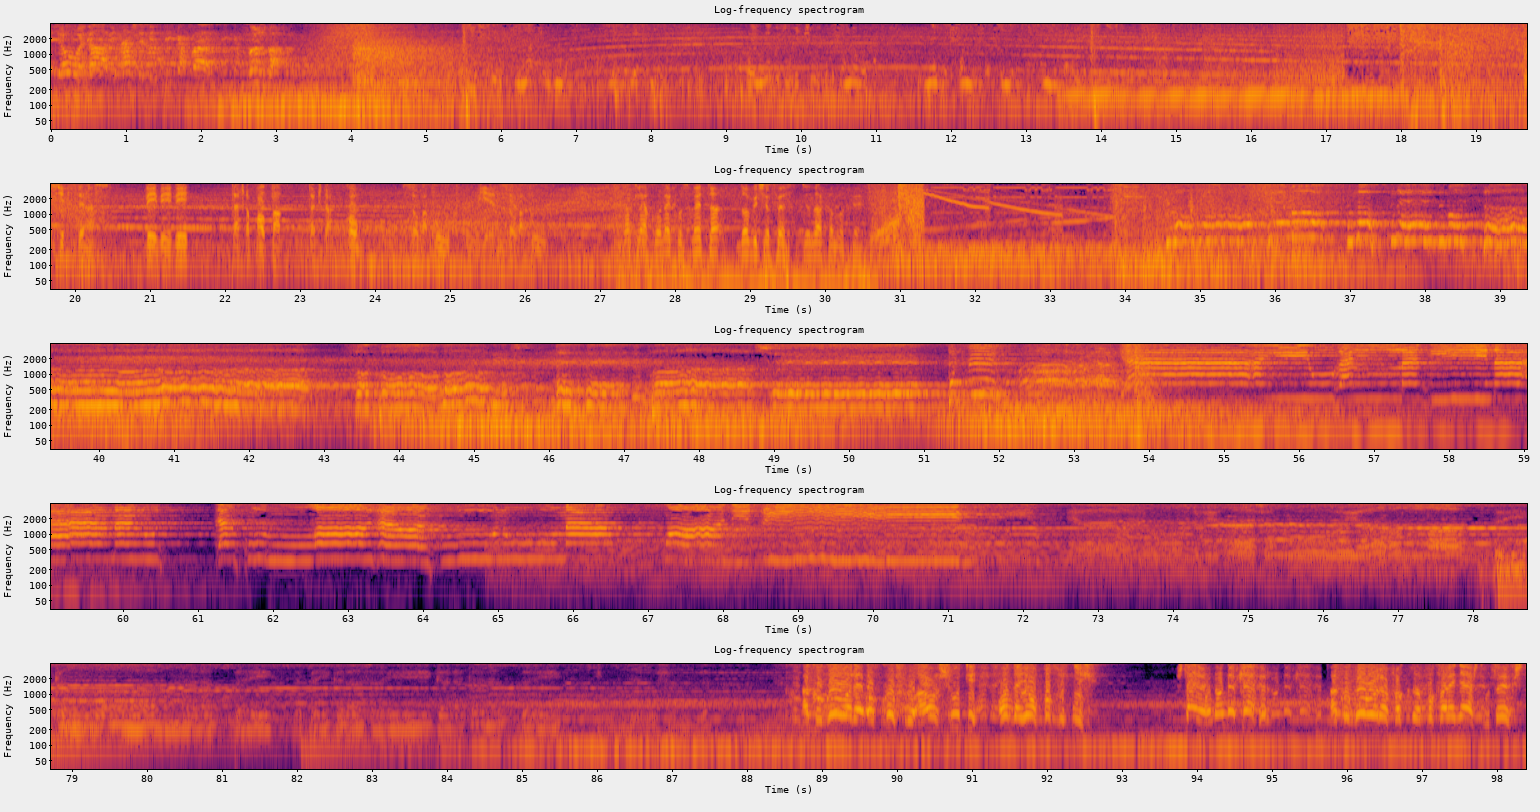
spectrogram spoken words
neće ovoj dali naštetiti nikakva služba. Istinski naslednici vjerovjesnika koji ne možete čuti sa novotarskih, nego samo sa sunetskih i liberalnih. Posjetite nas www.paltak.com Soba put, vjer soba put. Dakle, ako neko smeta, dobit će fest. Jazakallah hej.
